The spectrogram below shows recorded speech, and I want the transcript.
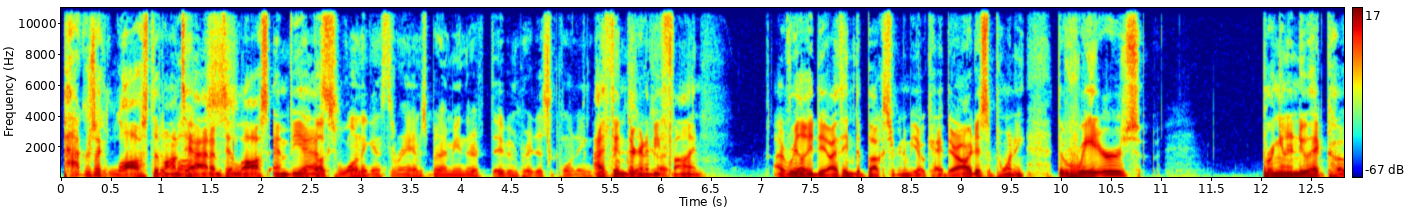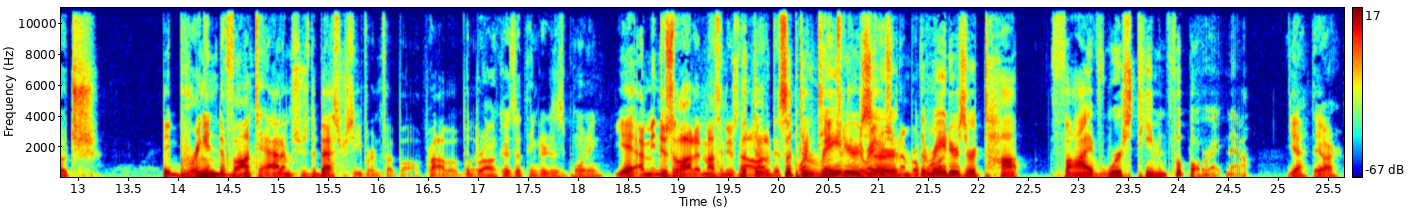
Packers like lost Davante Bucks. Adams. They lost MVS. The Bucks won against the Rams, but I mean, they're they've been pretty disappointing. I think no they're going to be fine. I really do. I think the Bucks are going to be okay. They are disappointing. The Raiders bring in a new head coach. They bring in Davante Adams, who's the best receiver in football, probably. The Broncos, I think, are disappointing. Yeah, I mean, there's a lot of. I'm not saying there's not but a lot of the, but disappointing the teams. I think Raiders, the Raiders are, are number the one. Raiders are a top five worst team in football right now. Yeah, they are.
